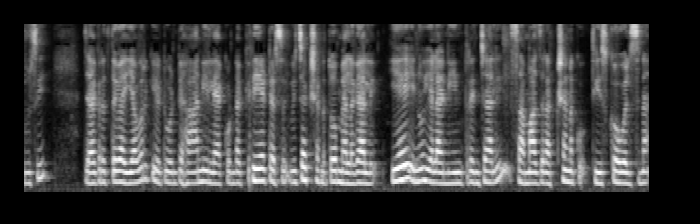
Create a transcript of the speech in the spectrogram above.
చూసి జాగ్రత్తగా ఎవరికి ఎటువంటి హాని లేకుండా క్రియేటర్స్ విచక్షణతో మెలగాలి. ఏఐను ఎలా నియంత్రించాలి? సమాజ రక్షణకు తీసుకోవలసిన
